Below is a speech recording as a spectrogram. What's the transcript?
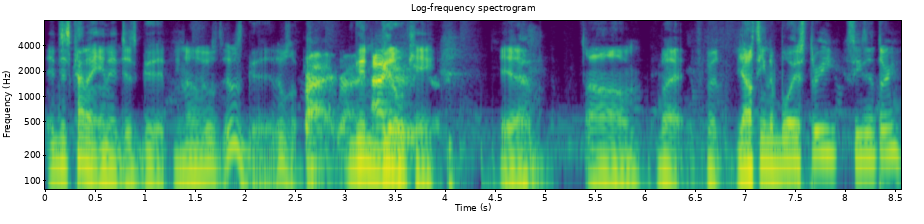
it just kind of ended just good. You know, it was it was good. It was a right, right. good, I good, okay. Yeah. Um, but but y'all seen the boys three season three?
